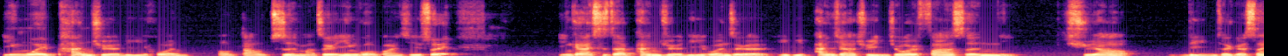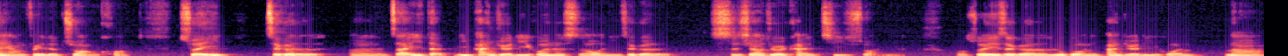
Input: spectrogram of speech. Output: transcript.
因为判决离婚哦导致嘛，这个因果关系，所以应该是在判决离婚这个一一判下去，你就会发生你需要领这个赡养费的状况，所以这个呃，在一旦一判决离婚的时候，你这个。时效就会开始计算了，所以这个如果你判决离婚，那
